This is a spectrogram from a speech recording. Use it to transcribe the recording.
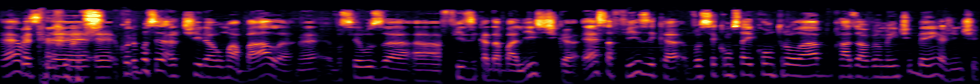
É, mas é, é, quando você atira uma bala, né, você usa a física da balística, essa física você consegue controlar razoavelmente bem. A gente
